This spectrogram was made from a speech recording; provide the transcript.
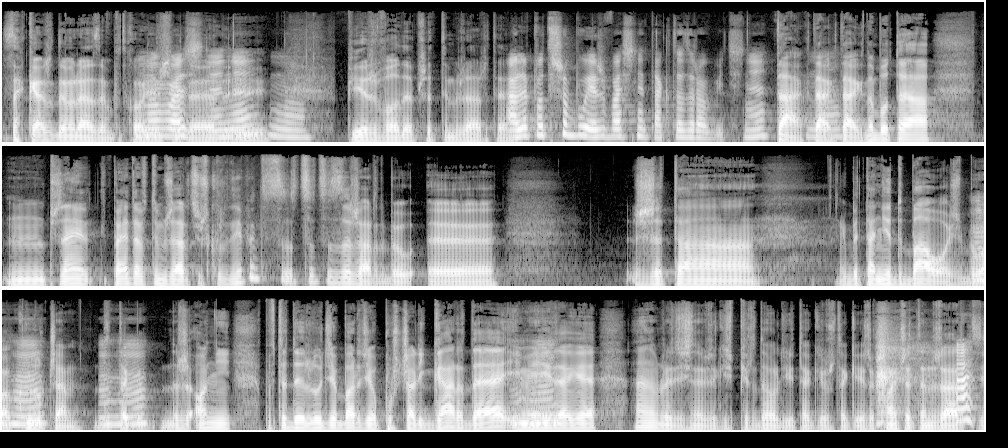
Za każdym razem podchodzisz no właśnie, i, nie? No pijesz wodę przed tym żartem. Ale potrzebujesz właśnie tak to zrobić, nie? Tak, no. tak, tak. No bo ta, mm, przynajmniej pamiętam w tym żarcie, już kurde, nie pamiętam co, co to za żart był, yy, że ta jakby ta niedbałość była mm -hmm. kluczem do mm -hmm. tego, że oni, bo wtedy ludzie bardziej opuszczali gardę i mm -hmm. mieli takie, a dobra, gdzieś jakieś pierdoli, tak już takie, że kończę ten żart i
